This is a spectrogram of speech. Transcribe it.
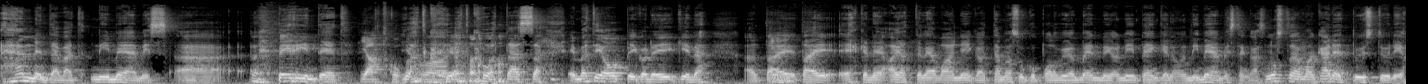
hämmentävät nimeämisperinteet jatkuvat, jatku, jatkuvat tässä. En mä tiedä, oppiiko ne ikinä, tai, tai ehkä ne ajattelee vaan niin, että tämä sukupolvi on mennyt jo niin penkillä on nimeämisten kanssa. Nostetaan vaan kädet pystyyn ja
